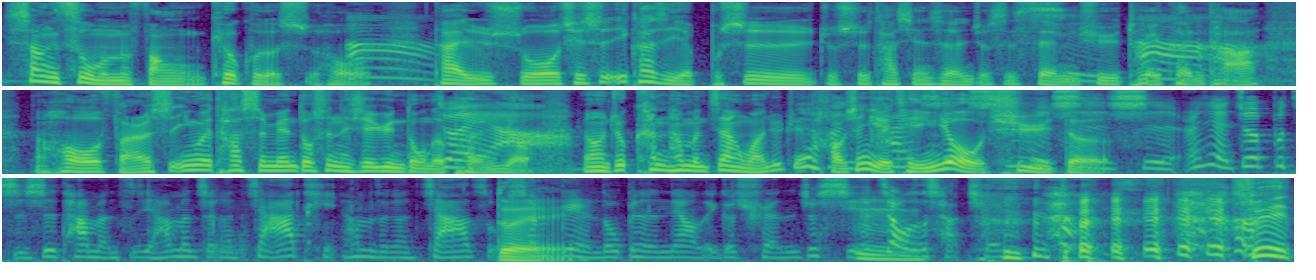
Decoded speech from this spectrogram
上一次我们访 QQ 的时候，他也是说，其实一开始也不是就是他先生就是 Sam 去推坑他，然后反而是因为他身边都是那些运动的朋友，然后就看他们这样玩，就觉得好像也挺有趣的。是是，而且就不只是他们自己，他们整个家庭，他们整个家族，身边人都变成那样的一个圈子，就邪教的产生。对，所以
